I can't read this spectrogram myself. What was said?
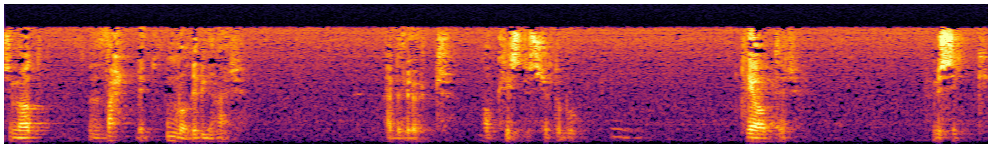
Som gjør at hvert et område i byen her er berørt av Kristus kjøtt og blod. Teater, musikk,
